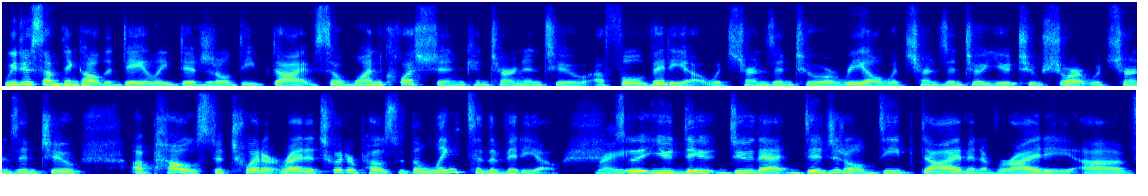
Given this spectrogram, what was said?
we do something called a daily digital deep dive. So one question can turn into a full video, which turns into a reel, which turns into a YouTube short, which turns into a post, a Twitter, right? A Twitter post with a link to the video. Right. So that you do, do that digital deep dive in a variety of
